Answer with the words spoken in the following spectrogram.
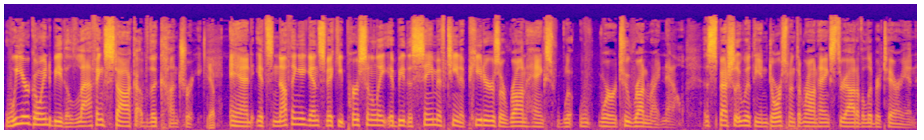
we are going to be the laughing stock of the country. Yep. And it's nothing against Vickie personally. It'd be the same if Tina Peters or Ron Hanks w- were to run right now, especially with the endorsement that Ron Hanks threw out of a libertarian.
